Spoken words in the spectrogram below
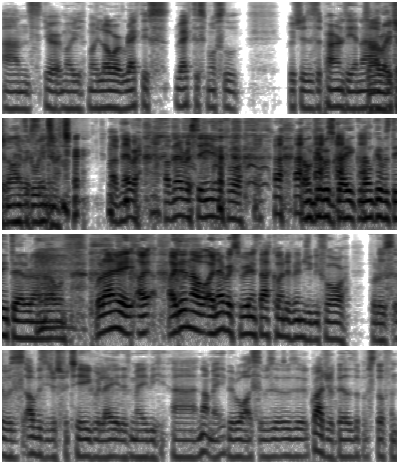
and your my my lower rectus rectus muscle, which is apparently a nerve which I've never seen. I've never I've never seen before. don't give us great don't give us detail around that one. But anyway, I, I didn't know I never experienced that kind of injury before. But it was, it was obviously just fatigue related, maybe. Uh, not maybe it was. It was it was a gradual build up of stuff, and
